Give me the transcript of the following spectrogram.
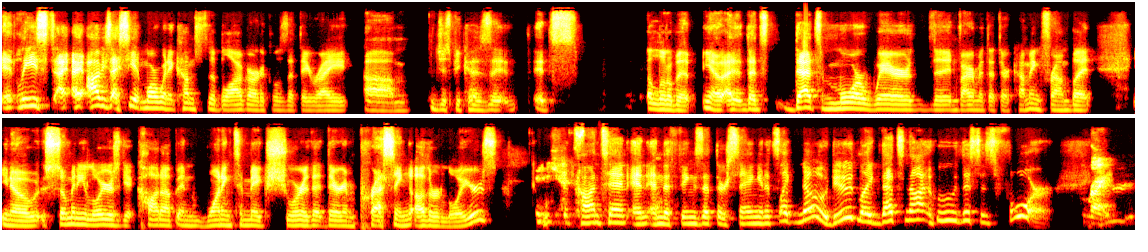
at least I, I, obviously I see it more when it comes to the blog articles that they write, um, just because it, it's a little bit you know that's that's more where the environment that they're coming from. But you know so many lawyers get caught up in wanting to make sure that they're impressing other lawyers yes. the content and and the things that they're saying. And it's like no dude like that's not who this is for. Right. You're,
